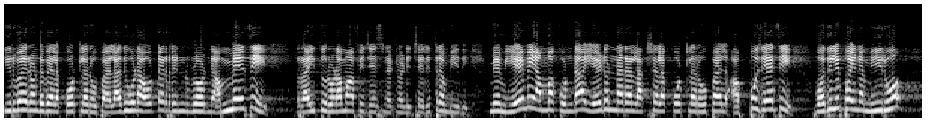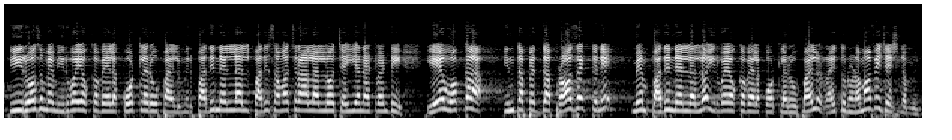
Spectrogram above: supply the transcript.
ఇరవై రెండు వేల కోట్ల రూపాయలు. అది కూడా అవుటర్ రింగ్ రోడ్ని అమ్మేసి రైతు రుణమాఫీ చేసినటువంటి చరిత్ర మీది. మేము ఏమీ అమ్మకుండా ఏడున్నర లక్షల కోట్ల రూపాయలు అప్పు చేసి వదిలిపోయిన మీరు ఈరోజు మేము ఇరవై ఒక్క వేల కోట్ల రూపాయలు మీరు పది నెలల పది సంవత్సరాలలో చెయ్యనటువంటి ఏ ఒక్క ఇంత పెద్ద ప్రాజెక్టుని మేము పది నెలల్లో ఇరవై ఒక్క వేల కోట్ల రూపాయలు రైతు రుణమాఫీ చేసినాం మేము.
